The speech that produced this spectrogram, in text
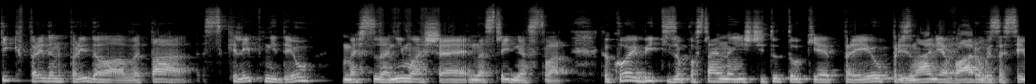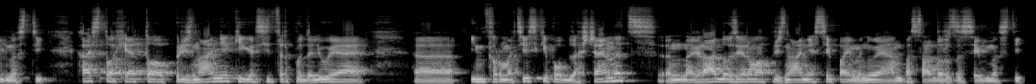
Tik preden pridemo v ta sklepni del, me zanima še naslednja stvar. Kako je biti zaposlen na inštitutu, ki je prejel priznanje varuh zasebnosti? Kaj sploh je to priznanje, ki ga sicer podeljuje uh, informacijski pooblaščenec, nagrado oziroma priznanje se pa imenuje ambasador zasebnosti?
